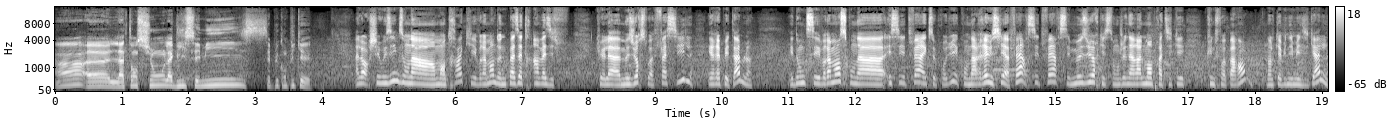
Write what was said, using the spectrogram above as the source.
Hein, euh, la tension, la glycémie, c'est plus compliqué. Alors, chez Wizings, on a un mantra qui est vraiment de ne pas être invasif, que la mesure soit facile et répétable. Et donc c'est vraiment ce qu'on a essayé de faire avec ce produit et qu'on a réussi à faire, c'est de faire ces mesures qui sont généralement pratiquées qu'une fois par an dans le cabinet médical,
